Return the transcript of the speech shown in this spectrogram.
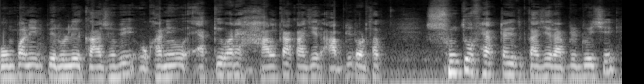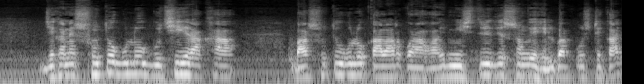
কোম্পানির পেরোলে কাজ হবে। ওখানেও একেবারে হালকা কাজের আপডেট অর্থাৎ সুতো ফ্যাক্টরির কাজের আপডেট রয়েছে। যেখানে সুতোগুলো গুছিয়ে রাখা বা সুতোগুলো কালার করা হয়, মিস্ত্রিদের সঙ্গে হেল্পার পোস্টে কাজ,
